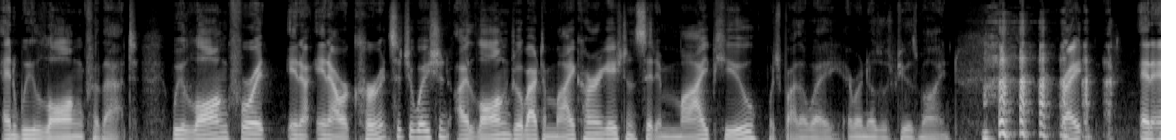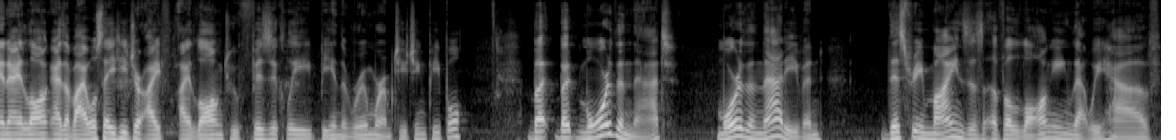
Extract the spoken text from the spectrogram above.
And we long for that. We long for it in, a, in our current situation. I long to go back to my congregation and sit in my pew, which, by the way, everyone knows which pew is mine. right? And, and I long, as a Bible study teacher, I, I long to physically be in the room where I'm teaching people. But, but more than that, more than that, even, this reminds us of a longing that we have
